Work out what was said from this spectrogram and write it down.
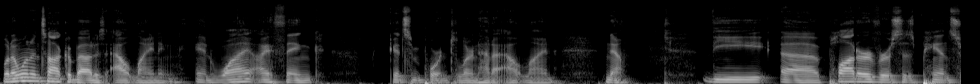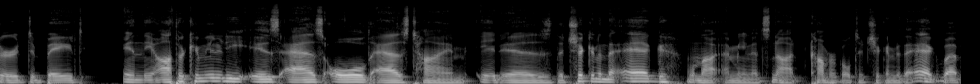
What I want to talk about is outlining and why I think it's important to learn how to outline. Now, the uh, plotter versus pantser debate in the author community is as old as time. It is the chicken and the egg. Well, not, I mean, it's not comparable to chicken or the egg, but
